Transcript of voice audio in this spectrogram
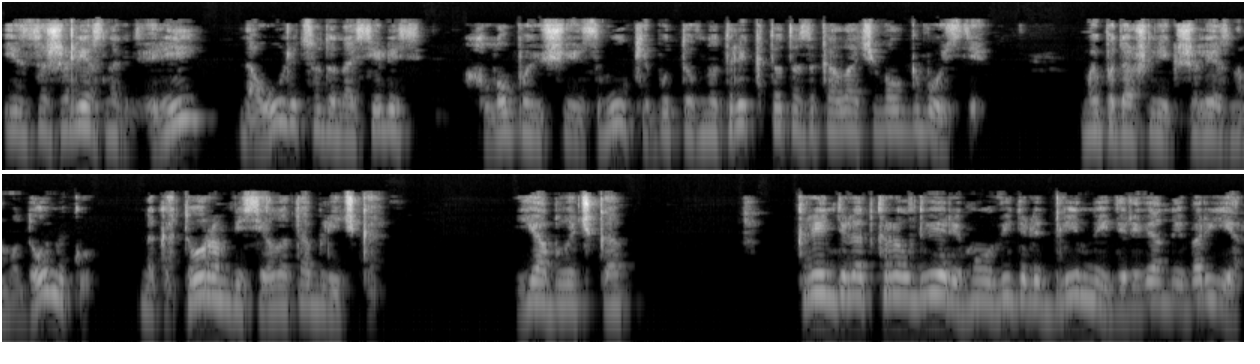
Из-за железных дверей на улицу доносились хлопающие звуки, будто внутри кто-то заколачивал гвозди. Мы подошли к железному домику, на котором висела табличка. «Яблочко». Крендель открыл дверь, и мы увидели длинный деревянный барьер.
